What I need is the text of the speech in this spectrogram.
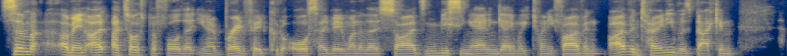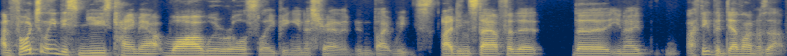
some. I mean, I, I talked before that you know Brentford could also be one of those sides missing out in game week twenty five, and Ivan Toney was back, and unfortunately, this news came out while we were all sleeping in Australia. Like we, I didn't stay up for the the you know, I think the deadline was at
